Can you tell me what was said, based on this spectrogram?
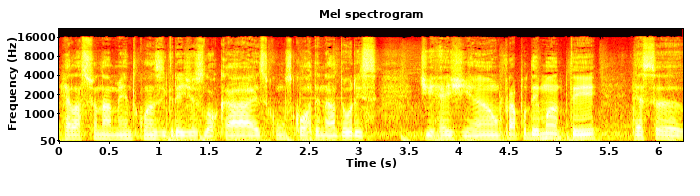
relacionamento com as igrejas locais, com os coordenadores de região, para poder manter essa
